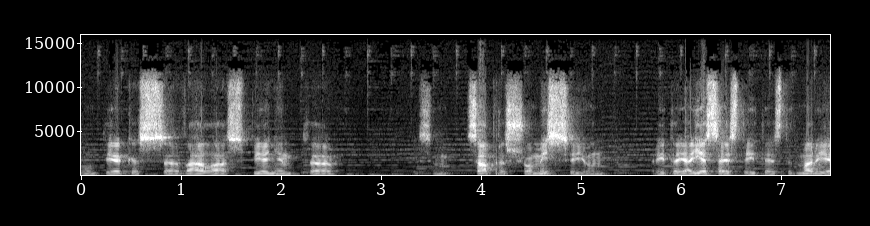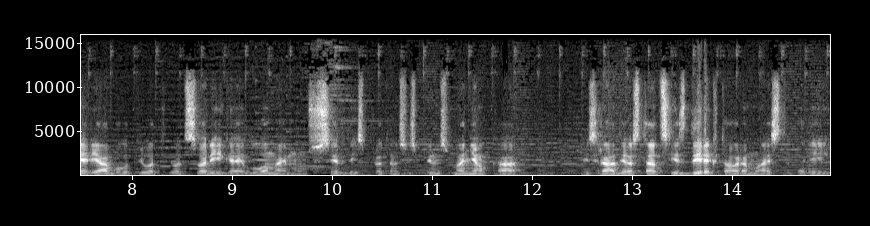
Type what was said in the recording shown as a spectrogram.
un tie, kas vēlās pieņemt teiksim, saprast šo misiju un arī tajā iesaistīties, tad Marijai ir jābūt ļoti, ļoti svarīgai lomai mūsu sirdīs. Protams, vispirms man jau kā šīs radiostacijas direktoram, lai es arī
